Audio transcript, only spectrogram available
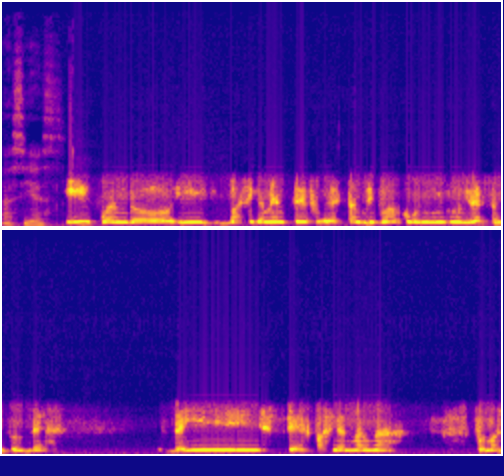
Así es. Y cuando, y básicamente están situados como en un mismo universo, entonces de ahí es fácil armar una, fue más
